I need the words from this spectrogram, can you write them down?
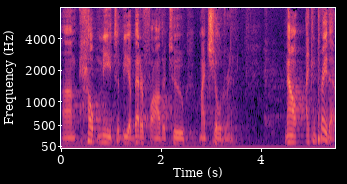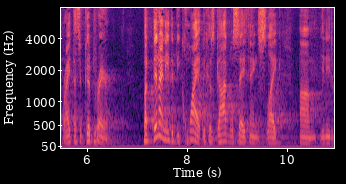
um, help me to be a better father to my children? Now, I can pray that, right? That's a good prayer. But then I need to be quiet because God will say things like, um, you need to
